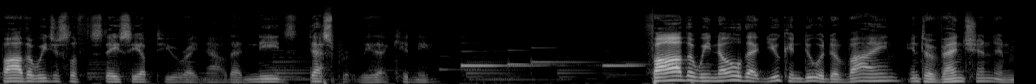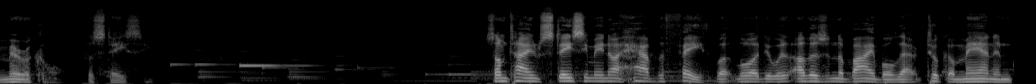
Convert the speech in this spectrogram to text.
Father, we just lift Stacy up to you right now that needs desperately that kidney Father, we know that you can do a divine intervention and miracle for Stacy. Sometimes Stacy may not have the faith, but Lord, there were others in the Bible that took a man and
